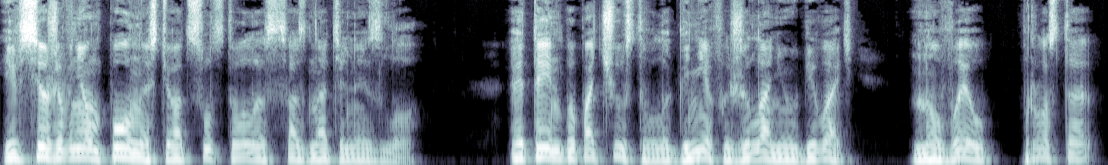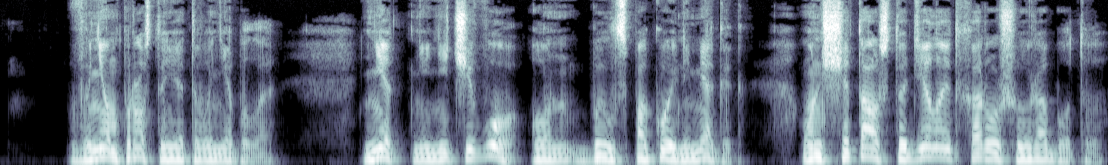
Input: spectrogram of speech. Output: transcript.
И все же в нем полностью отсутствовало сознательное зло. Этейн бы почувствовала гнев и желание убивать, но Вэу Просто... В нем просто этого не было. Нет, ни ничего, он был спокойный мягок. Он считал, что делает хорошую работу.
